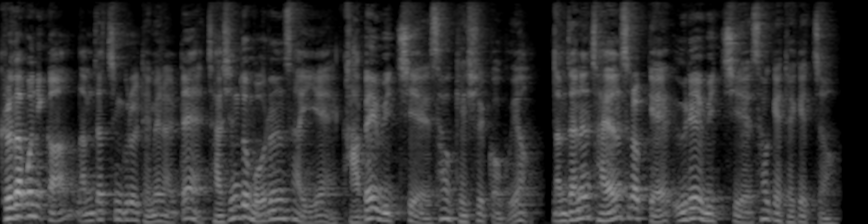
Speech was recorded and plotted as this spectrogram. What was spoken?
그러다 보니까 남자친구를 대면할 때 자신도 모르는 사이에 갑의 위치에 서 계실 거고요. 남자는 자연스럽게 을의 위치에 서게 되겠죠.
